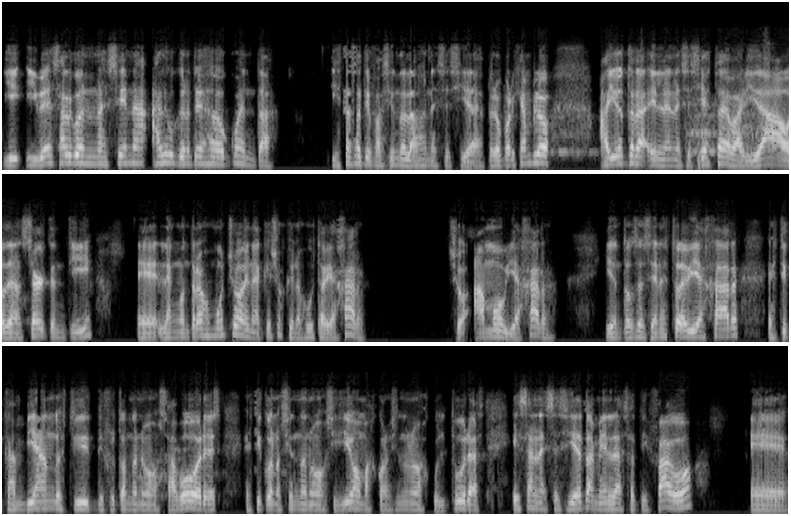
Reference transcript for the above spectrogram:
y, ves algo en una escena, algo que no te has dado cuenta. Y estás satisfaciendo las dos necesidades. Pero, por ejemplo, hay otra, en la necesidad esta de variedad o de uncertainty, eh, la encontramos mucho en aquellos que nos gusta viajar. Yo amo viajar. Y entonces en esto de viajar estoy cambiando, estoy disfrutando nuevos sabores, estoy conociendo nuevos idiomas, conociendo nuevas culturas. Esa necesidad también la satisfago eh,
